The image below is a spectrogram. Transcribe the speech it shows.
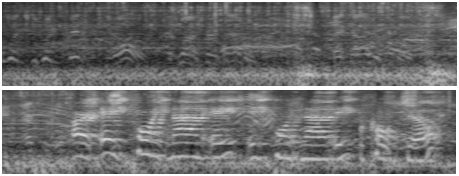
All. Right, 8.98, 8.98 for Colt Shell.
